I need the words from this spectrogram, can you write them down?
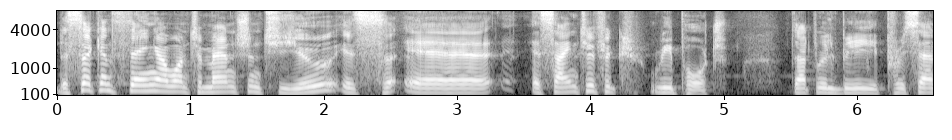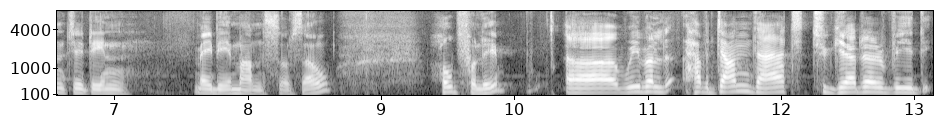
The second thing I want to mention to you is uh, a scientific report that will be presented in maybe a month or so, hopefully. Uh, we will have done that together with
